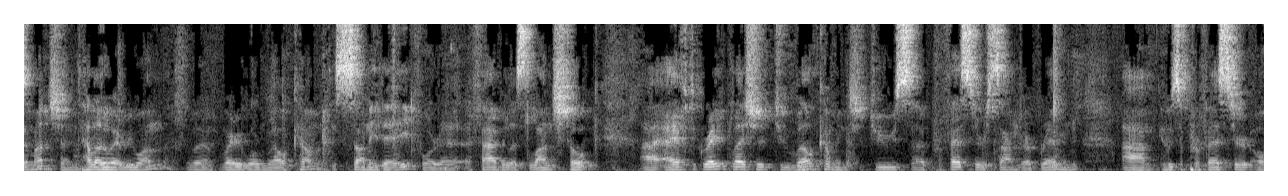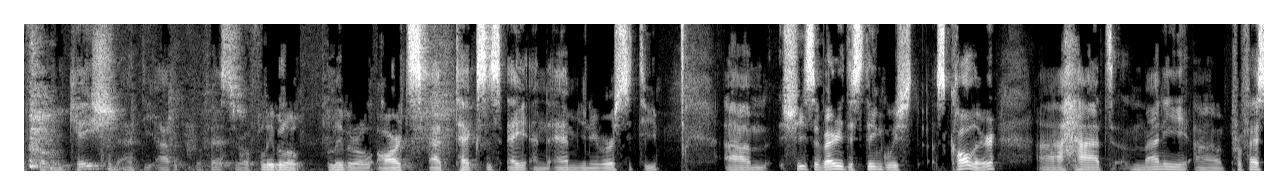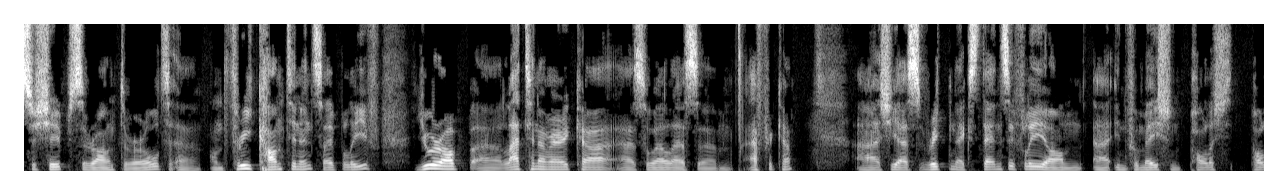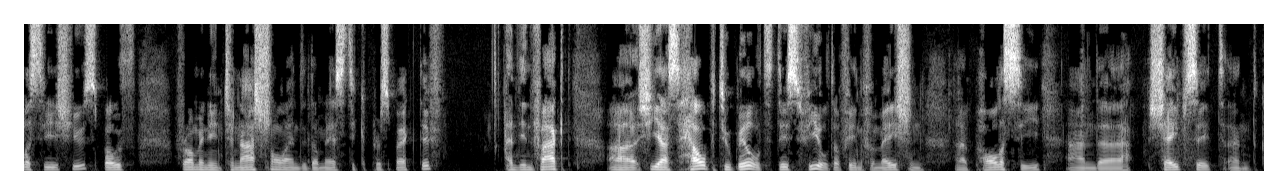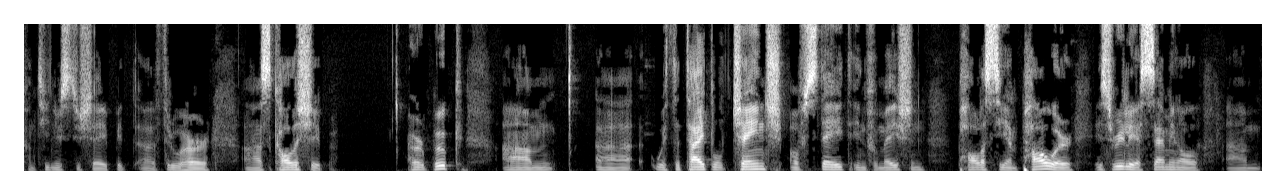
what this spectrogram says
so much, and hello everyone. A very warm welcome this sunny day for a, a fabulous lunch talk. I, I, have the great pleasure to welcome and introduce uh, Professor Sandra Braman, um, who's a professor of communication and the Abbott Professor of Liberal, Liberal Arts at Texas A&M University. Um, she's a very distinguished scholar, had many uh, professorships around the world uh, on three continents, I believe, Europe, uh, Latin America, as well as um, Africa. Uh, she has written extensively on uh, information policy, policy issues, both from an international and a domestic perspective. And in fact, uh, she has helped to build this field of information uh, policy and uh, shapes it and continues to shape it uh, through her uh, scholarship. Her book um, uh, with the title Change of State Information Policy and Power is really a seminal um,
